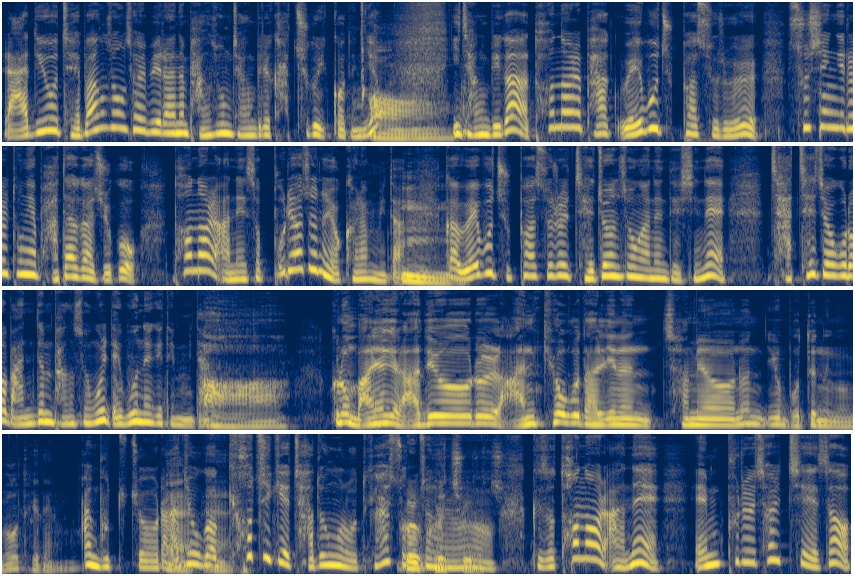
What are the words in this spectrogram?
라디오 재방송 설비라는 방송 장비를 갖추고 있거든요. 어. 이 장비가 터널 밖 외부 주파수를 수신기를 통해 받아가지고 터널 안에서 뿌려주는 역할을 합니다. 음. 그러니까 외부 주파수를 재전송하는 대신에 자체적으로 만든 방송을 내보내게 됩니다. 아, 그럼 만약에 라디오를 안 켜고 달리는 차면은 이거 못 듣는 건가? 어떻게 되는 거야? 아니 못 듣죠. 라디오가 네, 네. 켜지게 자동으로 어떻게 할 수 없잖아요. 그렇죠, 그렇죠. 그래서 터널 안에 앰프를 설치해서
